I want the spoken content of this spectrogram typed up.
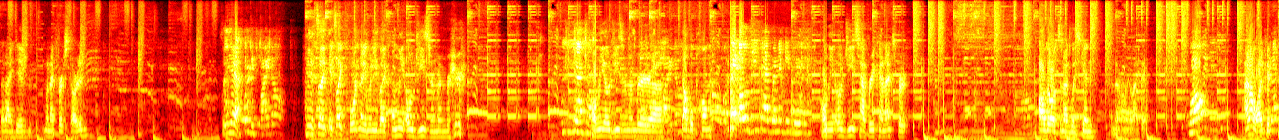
that I did when I first started. So yeah, It's it's like it's like Fortnite when you like only OGs remember. only OGs remember uh, double pump. Okay, OGs have renegade version. Only OGs have Recon Expert. Although it's an ugly skin, I don't really like it. No, it isn't. I don't like it.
